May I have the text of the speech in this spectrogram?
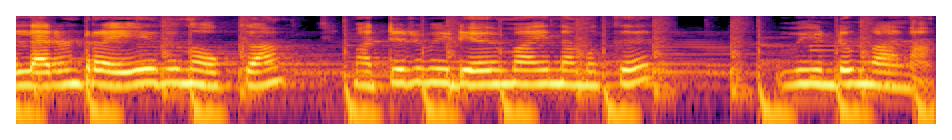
എല്ലാവരും ട്രൈ ചെയ്ത് നോക്കുക മറ്റൊരു വീഡിയോയുമായി നമുക്ക് വീണ്ടും കാണാം.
